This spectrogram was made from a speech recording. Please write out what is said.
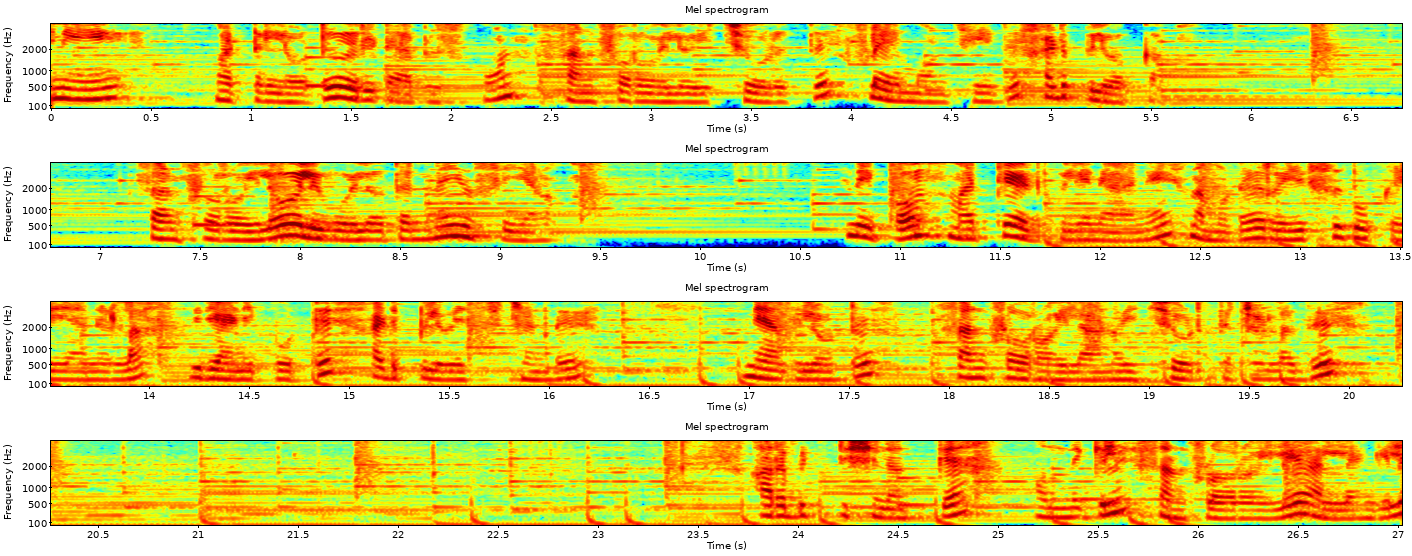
ഇനി മട്ടനിലോട്ട് ഒരു ടേബിൾ സ്പൂൺ സൺഫ്ലവർ ഓയിൽ ഒഴിച്ചു കൊടുത്ത് ഫ്ലെയിം ഓൺ ചെയ്ത് അടുപ്പിൽ വെക്കാം. സൺഫ്ലവർ ഓയിലോ ഒലിവ് ഓയിലോ തന്നെ യൂസ് ചെയ്യണം. ഇനിയിപ്പം മറ്റേ അടുപ്പിൽ ഞാൻ നമ്മുടെ റൈസ് കുക്ക് ചെയ്യാനുള്ള ബിരിയാണി പോട്ട് അടുപ്പിൽ വെച്ചിട്ടുണ്ട്. ഇനി അതിലോട്ട് സൺഫ്ലവർ ഓയിലാണ് ഒഴിച്ച് കൊടുത്തിട്ടുള്ളത്. അറബിക് ഡിഷിനൊക്കെ ഒന്നുകിൽ സൺഫ്ലവർ ഓയിൽ അല്ലെങ്കിൽ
